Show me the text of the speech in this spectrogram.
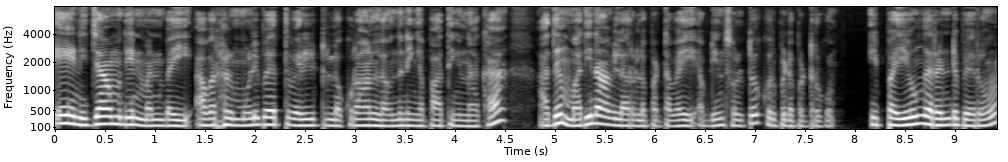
ஏ நிஜாமுதீன் மண்பை அவர்கள் மொழிபெயர்த்து வெளியிட்டுள்ள குரானில் வந்து நீங்கள் பார்த்தீங்கன்னாக்கா அது மதினாவில் அருளப்பட்டவை அப்படின்னு சொல்லிட்டு குறிப்பிடப்பட்டிருக்கும். இப்போ இவங்க ரெண்டு பேரும்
